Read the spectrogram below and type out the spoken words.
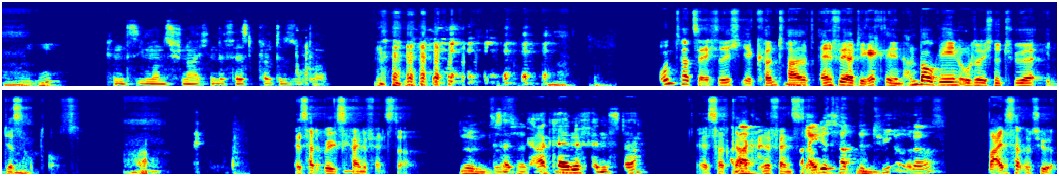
Mhm. Finde Simons schnarchende Festplatte super. Und tatsächlich, ihr könnt halt entweder direkt in den Anbau gehen oder durch eine Tür in das Haupthaus. Es hat übrigens keine Fenster. Nirgends. Es hat gar keine Fenster. Es hat gar Aber keine Fenster. beides hat eine Tür, oder was? Beides hat eine Tür.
